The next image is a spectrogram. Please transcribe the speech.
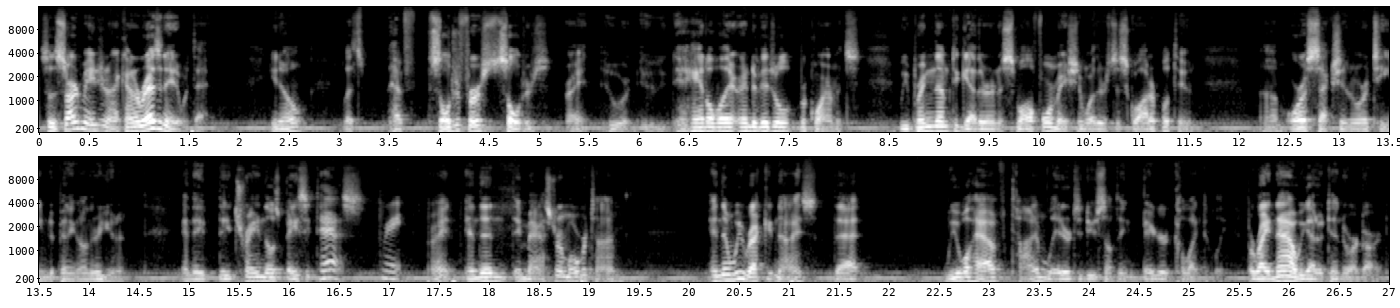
so the sergeant major and I kind of resonated with that you know, let's have soldier first soldiers, right, who, are, who handle their individual requirements. We bring them together in a small formation, whether it's a squad or platoon, um, or a section or a team, depending on their unit, and they, they train those basic tasks. Right. Right, and then they master them over time, and then we recognize that we will have time later to do something bigger collectively. But right now, we got to attend to our guard,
